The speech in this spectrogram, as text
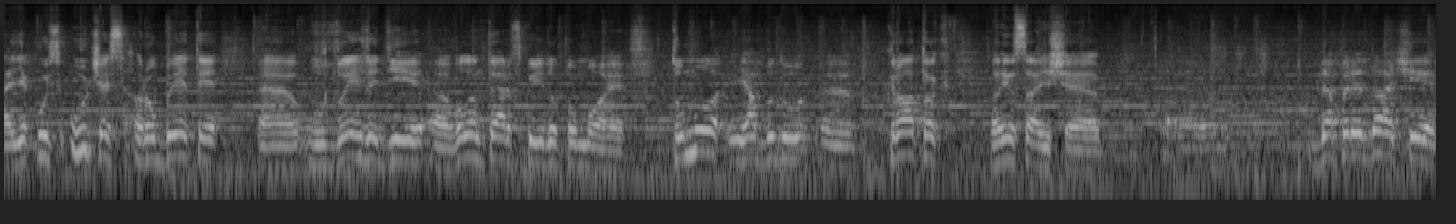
е, якусь участь робити е, у вигляді волонтерської допомоги. Тому я буду краток, Владимир Олександрович, для передачі,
